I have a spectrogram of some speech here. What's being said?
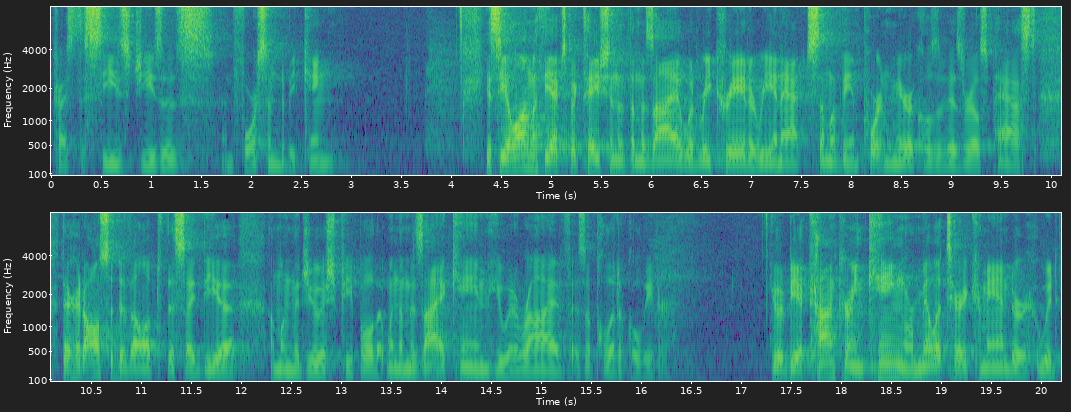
tries to seize Jesus and force him to be king? You see, along with the expectation that the Messiah would recreate or reenact some of the important miracles of Israel's past, there had also developed this idea among the Jewish people that when the Messiah came, he would arrive as a political leader. He would be a conquering king or military commander who would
